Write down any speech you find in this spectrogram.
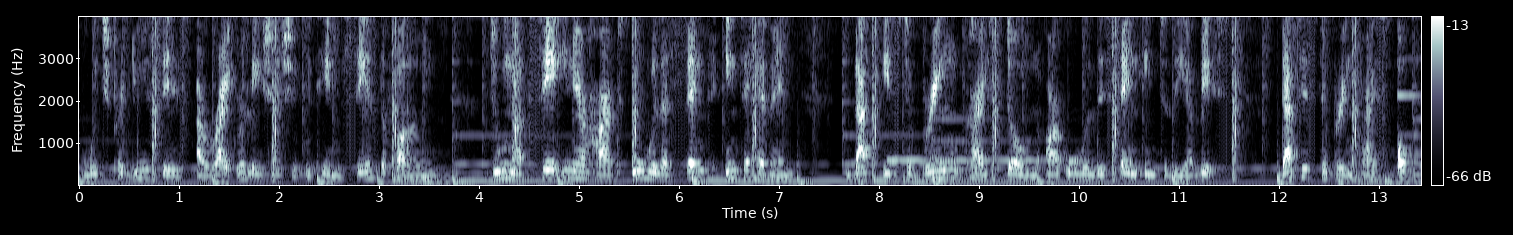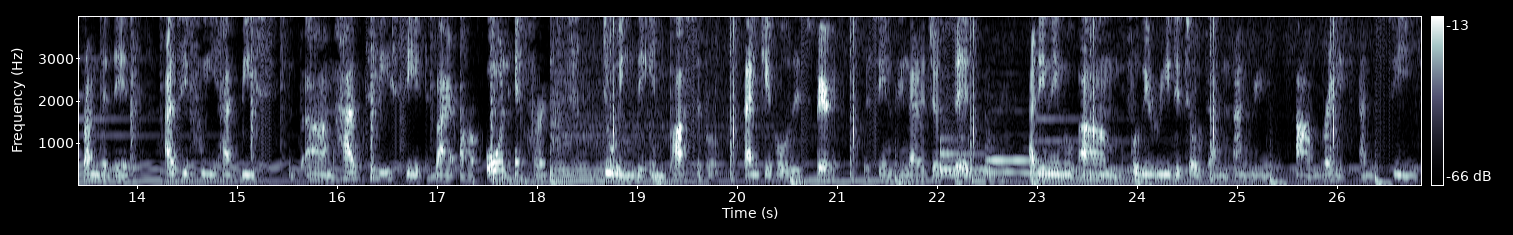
which produces a right relationship with him says the following Do not say in your heart, Who will ascend into heaven? That is to bring Christ down, or who will descend into the abyss. That is to bring Christ up from the dead, as if we had be um, had to be saved by our own efforts, doing the impossible. Thank you, Holy Spirit. The same thing that I just said. I didn't even um, fully read it out and, and read, um, read it and see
